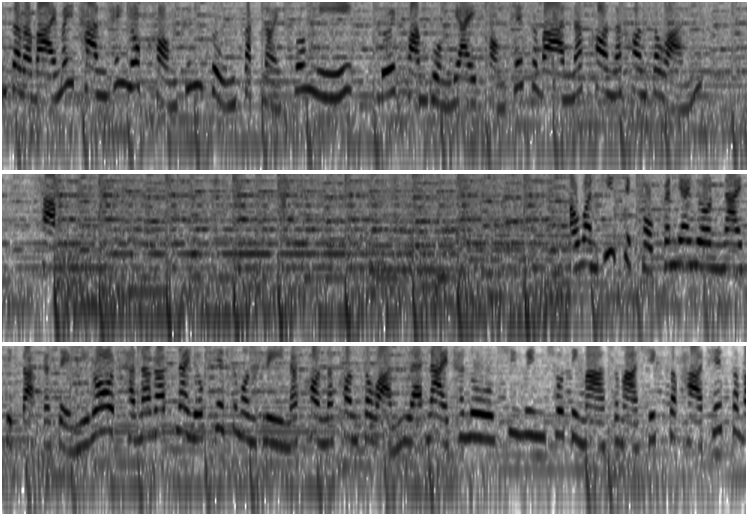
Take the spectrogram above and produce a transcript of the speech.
ำจะระบายไม่ทันให้ยกของขึ้นสูงสักหน่อยช่วงนี้ ด้วยความห่วงใยของเทศบาลนครนครสวรรค์ชับาวันที่ 16 กันยายน นายสิตตะเกษมนิโรธธนรัตน์นายกเทศมนตรีนครนครสวรรค์และนายธนูชีวินโชติมาสมาชิกสภาเทศบ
